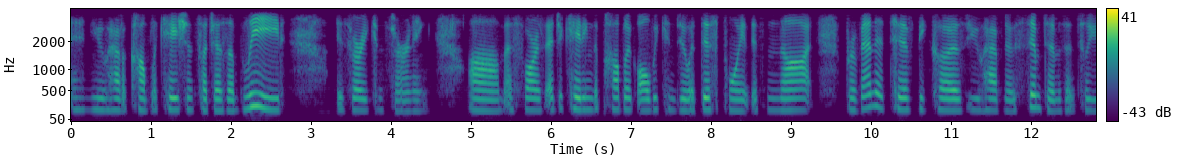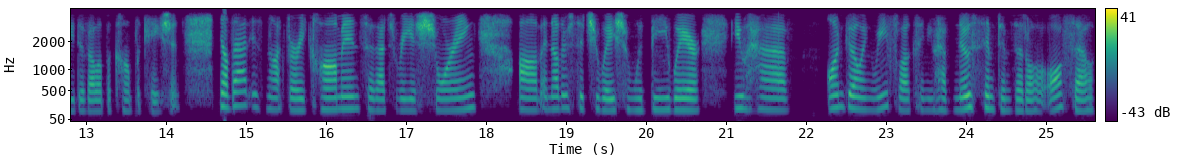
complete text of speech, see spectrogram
and you have a complication such as a bleed, is very concerning. Um, as far as educating the public, all we can do at this point is not preventative because you have no symptoms until you develop a complication. Now that is not very common, so that's reassuring. Um, another situation would be where you have ongoing reflux and you have no symptoms at all also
